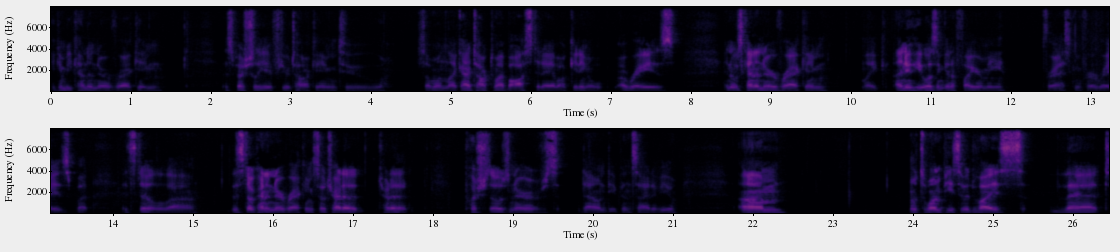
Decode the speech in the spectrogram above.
it can be kind of nerve wracking, especially if you're talking to someone like I talked to my boss today about getting a, a raise, and it was kind of nerve wracking. Like I knew he wasn't gonna fire me for asking for a raise, but it's still uh, it's still kind of nerve wracking. So try to try to push those nerves down deep inside of you. Um, what's one piece of advice that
